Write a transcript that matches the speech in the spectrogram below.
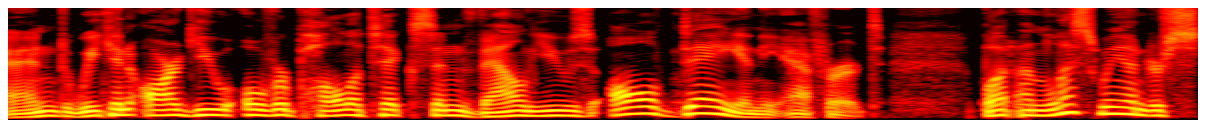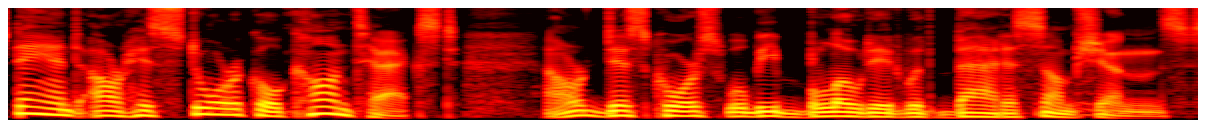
and we can argue over politics and values all day in the effort. But unless we understand our historical context, our discourse will be bloated with bad assumptions,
